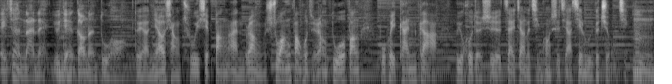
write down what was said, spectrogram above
哎，这很难呢，有点高难度哦。对啊，你要想出一些方案，让双方或者让多方不会尴尬。又或者是在这样的情况之下陷入一个窘境。嗯，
